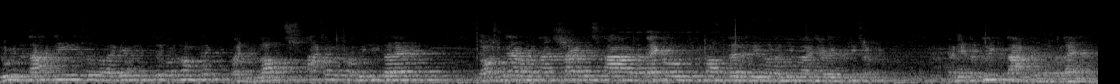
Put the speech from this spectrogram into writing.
During the dark days of the Liberian civil conflict, when blood spattered from beneath the land, George Blair was that shining star that echoed the possibility of a new Liberian future amid the bleak darkness of the land.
